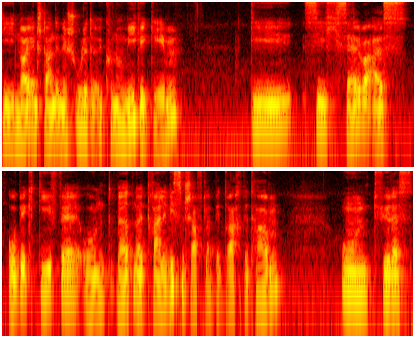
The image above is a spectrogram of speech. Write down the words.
die neu entstandene Schule der Ökonomie gegeben, die sich selber als objektive und wertneutrale Wissenschaftler betrachtet haben und für, das,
